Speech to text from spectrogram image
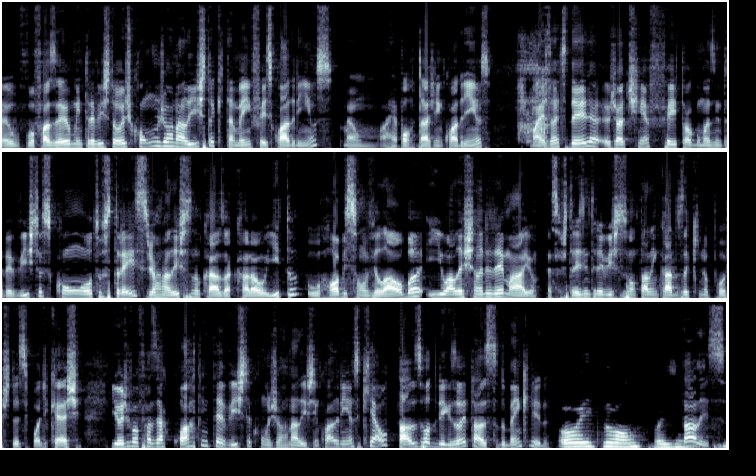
Eu vou fazer uma entrevista hoje com um jornalista que também fez quadrinhos, é uma reportagem em quadrinhos, mas antes dele, eu já tinha feito algumas entrevistas com outros três jornalistas, no caso, a Carol Ito, o Robson Vilauba e o Alexandre De Maio. Essas três entrevistas vão estar linkadas aqui no post desse podcast. E hoje eu vou fazer a quarta entrevista com um jornalista em quadrinhos, que é o Thales Rodrigues. Oi, Thales, tudo bem, querido? Oi, tudo bom? Oi, gente. Thales,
